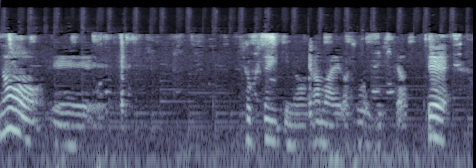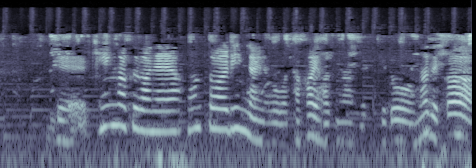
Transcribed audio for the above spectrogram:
の、えー、食洗機の名前が表示してあって、で、金額がね、本当は林内の方が高いはずなんですけど、なぜか、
